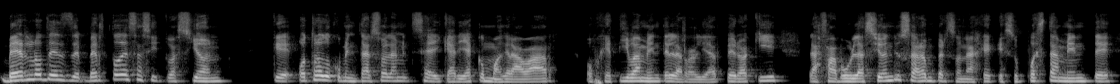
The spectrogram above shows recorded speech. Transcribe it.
verlo desde, ver toda esa situación que otro documental solamente se dedicaría como a grabar objetivamente la realidad, pero aquí la fabulación de usar a un personaje que supuestamente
